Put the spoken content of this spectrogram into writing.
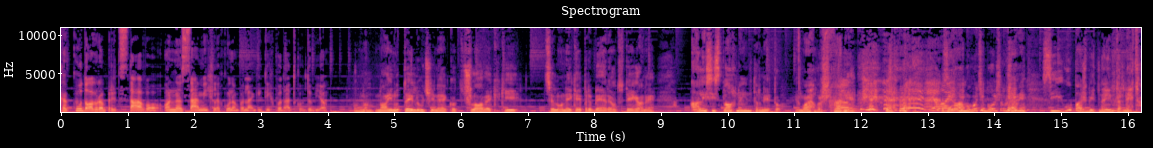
kako dobro predstavo o nas samih lahko na podlagi teh podatkov dobijo. No, no in v tej luči, ne, kot človek, ki celo nekaj prebere od tega, ne, ali si sploh na internetu, je moje vprašanje. Oziroma, mogoče boljše vprašanje, si upaš biti na internetu?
